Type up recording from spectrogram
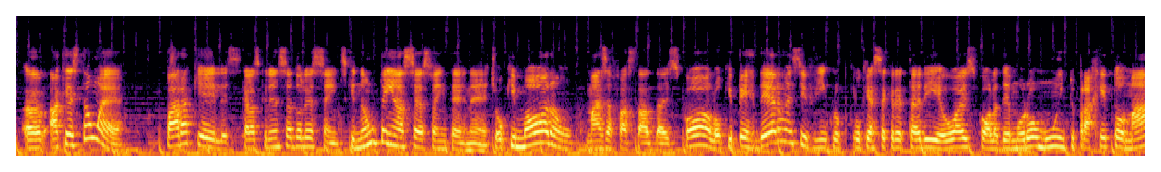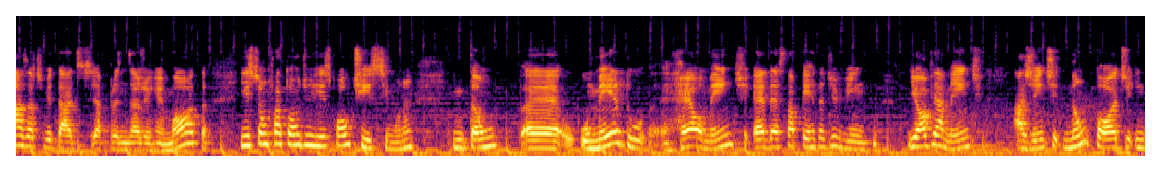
Uh, a questão é, para aqueles, aquelas crianças e adolescentes que não têm acesso à internet ou que moram mais afastados da escola ou que perderam esse vínculo porque a secretaria ou a escola demorou muito para retomar as atividades de aprendizagem remota, isso é um fator de risco altíssimo, né? Então, é, o medo realmente é dessa perda de vínculo. E, obviamente, a gente não pode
